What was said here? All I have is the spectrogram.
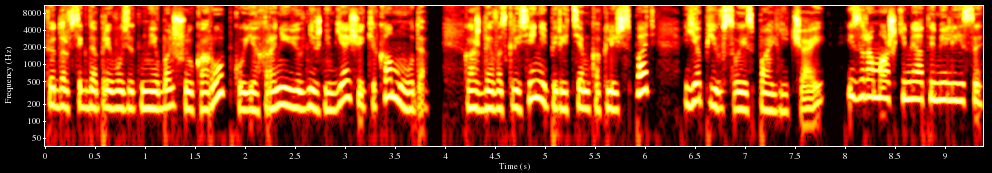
Федор всегда привозит мне большую коробку, я храню ее в нижнем ящике комода. Каждое воскресенье перед тем, как лечь спать, я пью в своей спальне чай из ромашки мяты мелисы.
